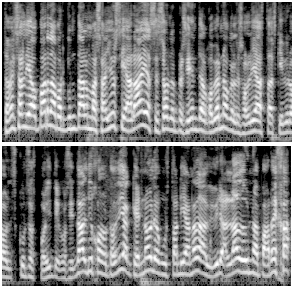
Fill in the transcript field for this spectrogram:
También salía parda porque un tal Masayoshi Arai, asesor del presidente del gobierno que le solía hasta escribir los discursos políticos y tal, dijo el otro día que no le gustaría nada vivir al lado de una pareja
